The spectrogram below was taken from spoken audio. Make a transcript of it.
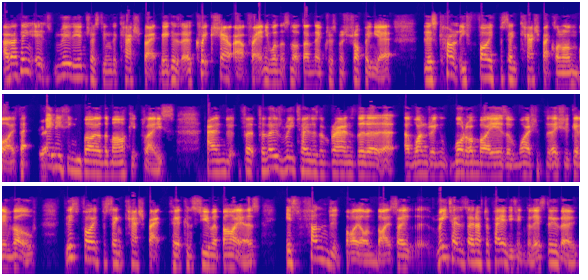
And I think it's really interesting the cashback because a quick shout out for anyone that's not done their Christmas shopping yet. There's currently 5% cashback on OnBuy for anything you buy on the marketplace. And for, for those retailers and brands that are, are wondering what OnBuy is and why should they should get involved, this 5% cashback for consumer buyers is funded by OnBuy. So uh, retailers don't have to pay anything for this, do they?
